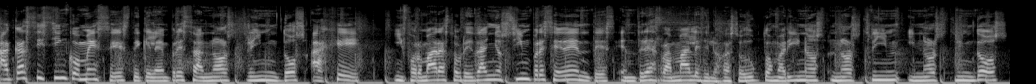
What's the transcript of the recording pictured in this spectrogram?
A casi cinco meses de que la empresa Nord Stream 2 AG informara sobre daños sin precedentes en tres ramales de los gasoductos marinos Nord Stream y Nord Stream 2,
